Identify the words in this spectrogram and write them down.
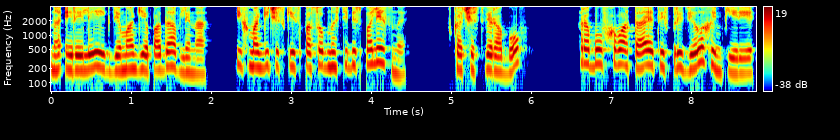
На Эрелее, где магия подавлена, их магические способности бесполезны. В качестве рабов? Рабов хватает и в пределах Империи.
